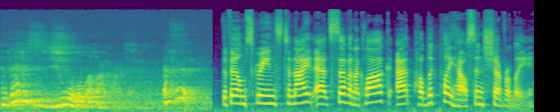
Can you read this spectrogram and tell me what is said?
And that is the jewel of our project. That's it. The film screens tonight at 7 o'clock at Public Playhouse in Cheverly.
